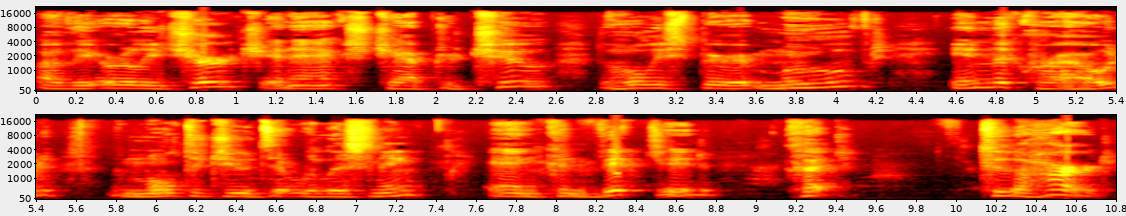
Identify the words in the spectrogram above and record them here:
of the early church in Acts chapter 2, the Holy Spirit moved in the crowd, the multitudes that were listening, and convicted, cut to the heart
